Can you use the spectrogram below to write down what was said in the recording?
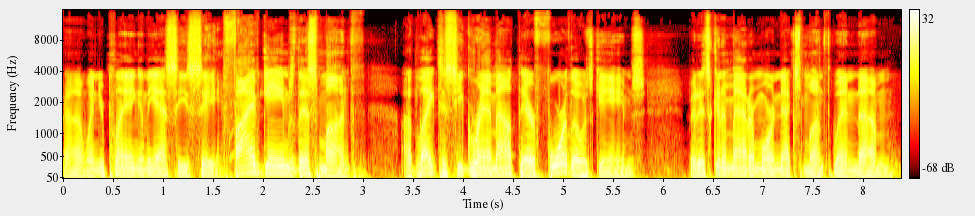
uh, when you're playing in the SEC. Five games this month. I'd like to see Graham out there for those games, but it's going to matter more next month when um,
